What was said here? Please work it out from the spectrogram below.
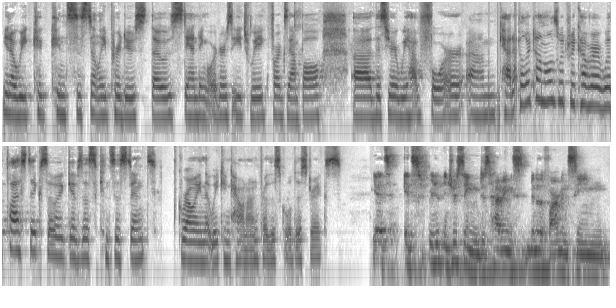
you know we could consistently produce those standing orders each week. For example uh, this year we have four um, caterpillar tunnels which we cover with plastic so it gives us consistent growing that we can count on for the school districts. Yeah, it's it's interesting just having been to the farm and seen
